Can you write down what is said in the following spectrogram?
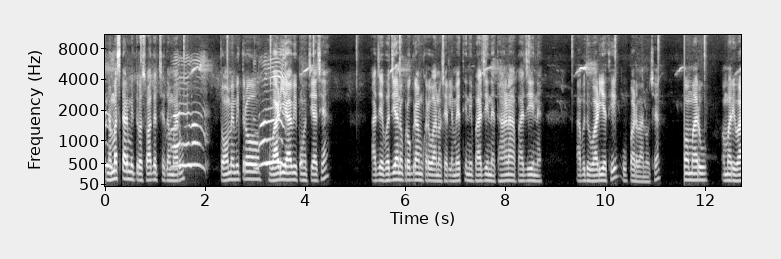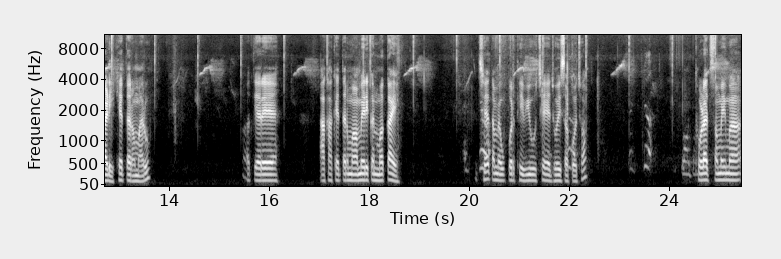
નમસ્કાર મિત્રો, સ્વાગત છે તમારું. તો અમે મિત્રો વાડીએ આવી પહોંચ્યા છે. આજે ભજીયાનો પ્રોગ્રામ કરવાનો છે એટલે મેથીની ભાજીને, ધાણા ભાજીને આ બધું વાડીએથી ઉપાડવાનું છે. તો અમારું, અમારી વાડી, ખેતર અમારું. અત્યારે આખા ખેતરમાં અમેરિકન મકાઈ છે. તમે ઉપરથી વ્યૂ છે જોઈ શકો છો. થોડા જ સમયમાં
